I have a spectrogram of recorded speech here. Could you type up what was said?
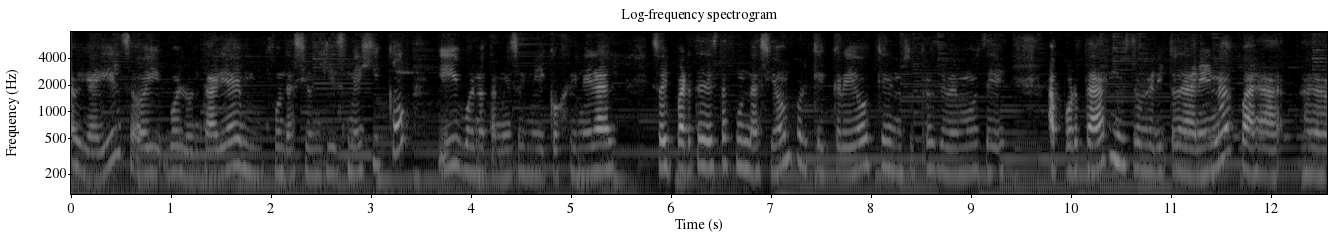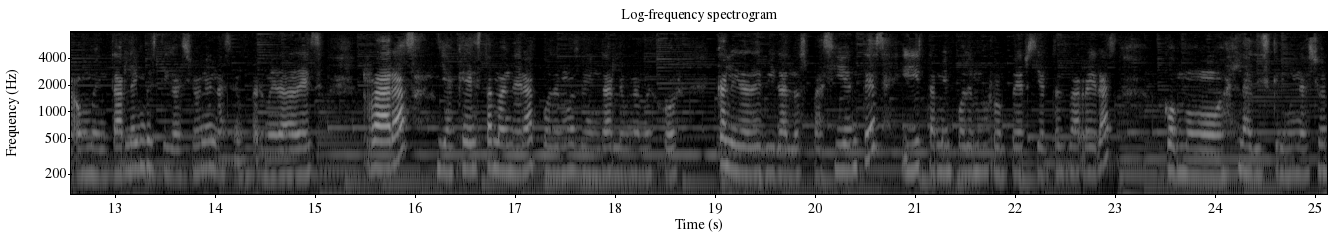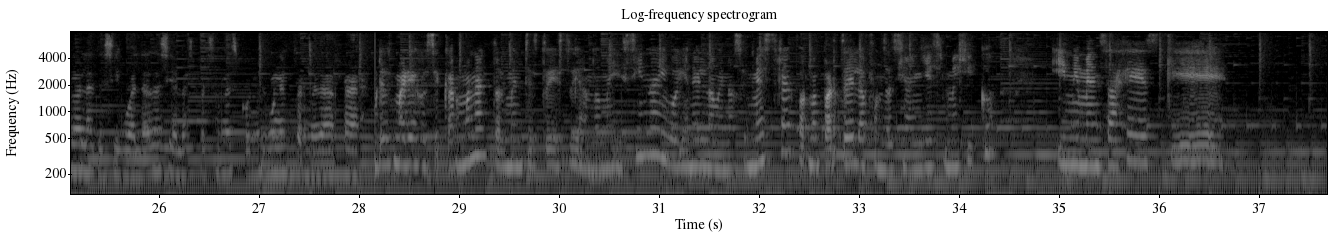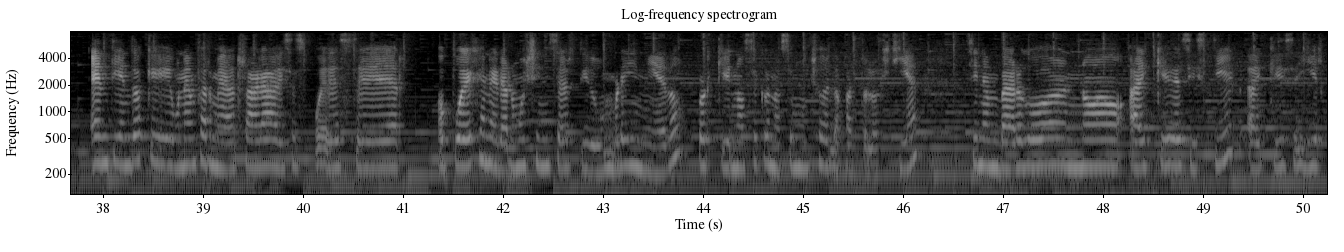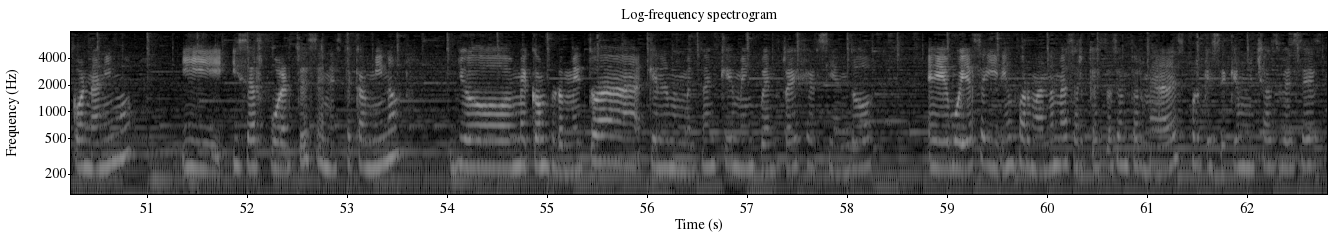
Abigail, soy voluntaria en Fundación GIS México y bueno, también soy médico general. Soy parte de esta fundación porque creo que nosotros debemos de aportar nuestro granito de arena para uh, aumentar la investigación en las enfermedades raras, ya que de esta manera podemos brindarle una mejor calidad de vida a los pacientes y también podemos romper ciertas barreras como la discriminación o la desigualdad hacia las personas con alguna enfermedad rara. Mi nombre es María José Carmona, actualmente estoy estudiando medicina y voy en el noveno semestre, formo parte de la Fundación GIS México y mi mensaje es que entiendo que una enfermedad rara a veces puede ser o puede generar mucha incertidumbre y miedo porque no se conoce mucho de la patología. Sin embargo, no hay que desistir, hay que seguir con ánimo y, y ser fuertes en este camino. Yo me comprometo a que en el momento en que me encuentre ejerciendo eh, voy a seguir informándome acerca de estas enfermedades porque sé que muchas veces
